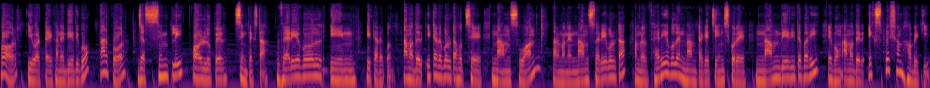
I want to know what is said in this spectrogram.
পর কিওয়ার্ডটা এখানে দিয়ে দিব। তারপর জাস্ট সিম্পলি ফর লুপের সিনটেক্সটা ভ্যারিয়েবল ইন ইটারেবল আমাদের ইটারেবলটা হচ্ছে নামস ওয়ান তার মানে নামস ভ্যারিয়েবলটা আমরা ভ্যারিয়েবলের নামটাকে চেঞ্জ করে নাম দিয়ে দিতে পারি এবং আমাদের এক্সপ্রেশন হবে কি?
